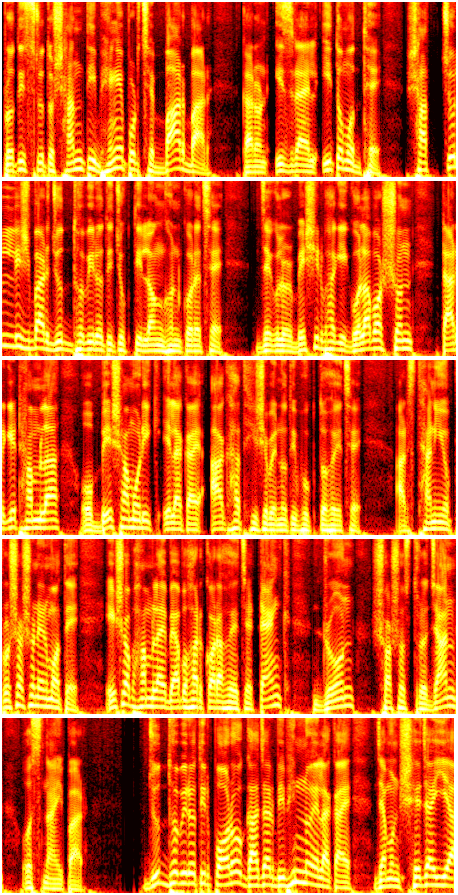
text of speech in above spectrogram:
প্রতিশ্রুত শান্তি ভেঙে পড়ছে বারবার কারণ ইসরায়েল ইতোমধ্যে সাতচল্লিশ বার যুদ্ধবিরতি চুক্তি লঙ্ঘন করেছে, যেগুলোর বেশিরভাগই গোলাবর্ষণ, টার্গেট হামলা ও বেসামরিক এলাকায় আঘাত হিসেবে নথিভুক্ত হয়েছে। আর স্থানীয় প্রশাসনের মতে, এসব হামলায় ব্যবহার করা হয়েছে ট্যাঙ্ক, ড্রোন, সশস্ত্র যান ও স্নাইপার। যুদ্ধবিরতির পরও গাজার বিভিন্ন এলাকায়, যেমন সেজাইয়া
